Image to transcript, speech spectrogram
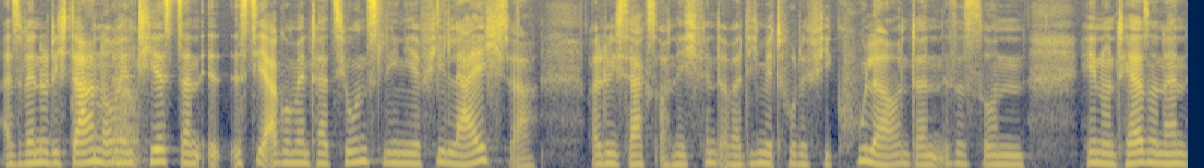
Also wenn du dich daran orientierst, dann ist die Argumentationslinie viel leichter, weil du nicht sagst, auch nicht, ich finde aber die Methode viel cooler und dann ist es so ein Hin und Her, sondern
